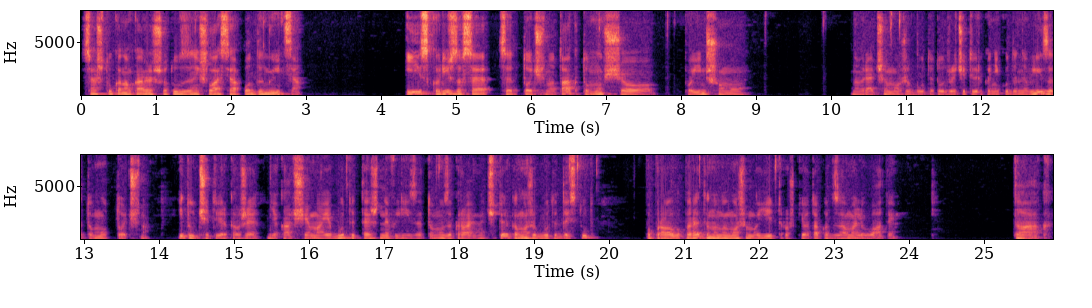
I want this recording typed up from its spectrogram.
Ця штука нам каже, що тут знайшлася одиниця. І, скоріш за все, це точно так, тому що по-іншому навряд чи може бути. Тут вже четвірка нікуди не влізе, тому точно. І тут четвірка вже, яка ще має бути, теж не влізе, тому закриваємо. Четвірка може бути десь тут. По правилу перетину ми можемо її трошки отак от замалювати. Так.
